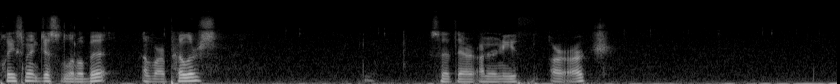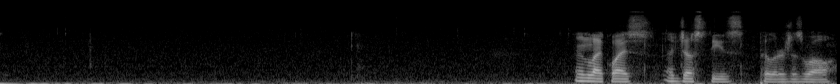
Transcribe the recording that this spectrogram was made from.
placement just a little bit of our pillars so that they're underneath our arch. And likewise, adjust these pillars as well,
